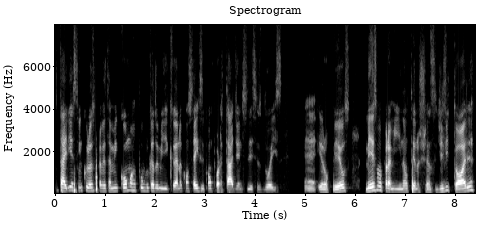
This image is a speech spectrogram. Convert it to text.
estaria assim, curioso para ver também como a República Dominicana consegue se comportar diante desses dois é, europeus, mesmo para mim não tendo chance de vitória.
